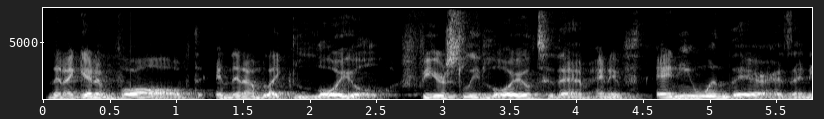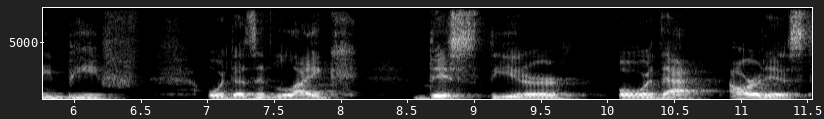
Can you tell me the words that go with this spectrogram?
And then i get involved and then i'm like loyal fiercely loyal to them. And if anyone there has any beef or doesn't like this theater or that artist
